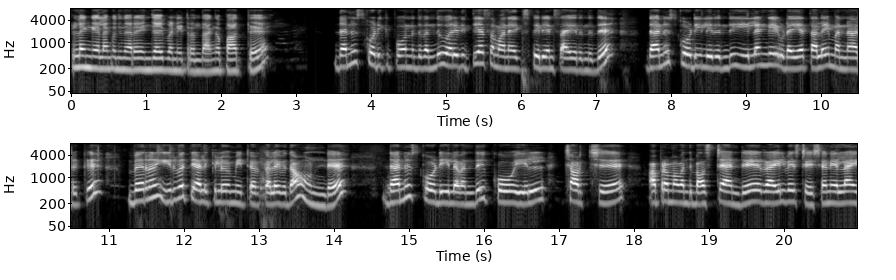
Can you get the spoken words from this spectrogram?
பிள்ளைங்க எல்லாம் கொஞ்சம் நேரம் என்ஜாய் பண்ணிகிட்டு இருந்தாங்க பார்த்து. தனுஷ்கோடிக்கு போனது வந்து ஒரு வித்தியாசமான எக்ஸ்பீரியன்ஸாக இருந்தது. தனுஷ்கோடியிலிருந்து இலங்கையுடைய தலைமன்னாருக்கு வெறும் இருபத்தி ஏழு கிலோமீட்டர் தொலைவு தான் உண்டு. தனுஷ்கோடியில் வந்து கோயில் சர்ச்சு அப்புறமா வந்து பஸ் ஸ்டாண்டு ரயில்வே ஸ்டேஷன் எல்லாம்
